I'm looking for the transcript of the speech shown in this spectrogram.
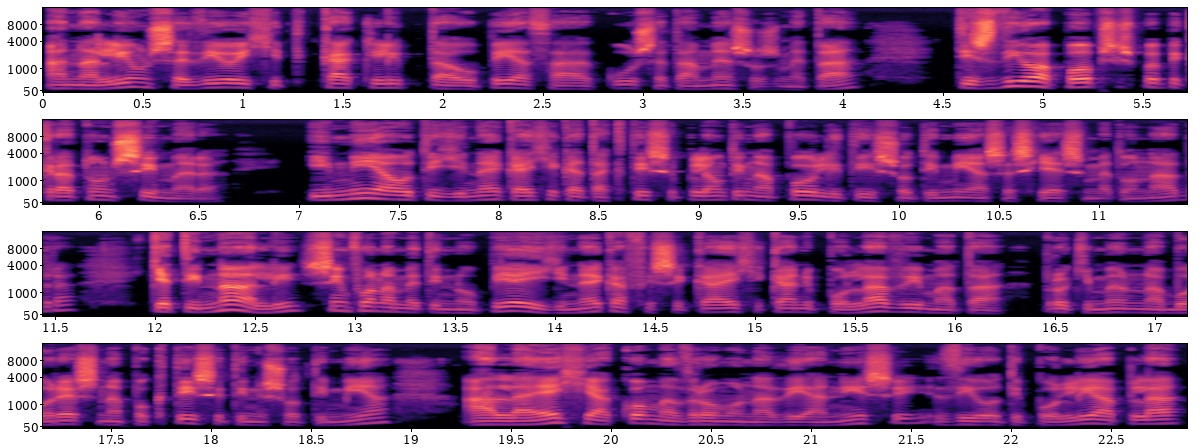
αναλύουν σε δύο ηχητικά κλιπ τα οποία θα ακούσετε αμέσως μετά, τις δύο απόψεις που επικρατούν σήμερα. Η μία ότι η γυναίκα έχει κατακτήσει πλέον την απόλυτη ισοτιμία σε σχέση με τον άντρα και την άλλη σύμφωνα με την οποία η γυναίκα φυσικά έχει κάνει πολλά βήματα προκειμένου να μπορέσει να αποκτήσει την ισοτιμία αλλά έχει ακόμα δρόμο να διανύσει διότι πολύ απλά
